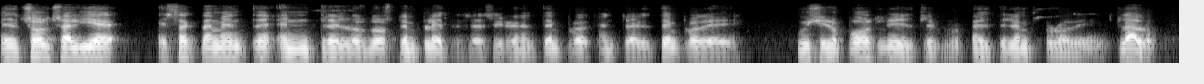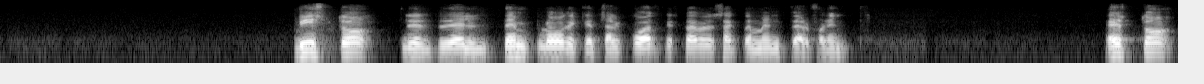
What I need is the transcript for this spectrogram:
el sol salía exactamente entre los dos templetes, es decir, en el templo, entre el templo de Huitzilopochtli y el, el templo de Tlaloc. Visto desde el templo de Quetzalcoatl que estaba exactamente al frente. Esto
